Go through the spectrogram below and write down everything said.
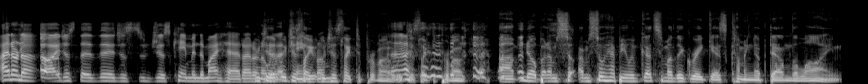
I don't know. I just, the, the just just came into my head. I don't We know just, we just like from. we just like to promote. We just like to promote. Um, no, but I'm so I'm so happy. We've got some other great guests coming up down the line,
